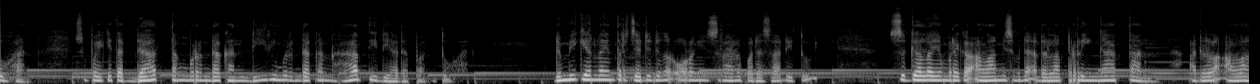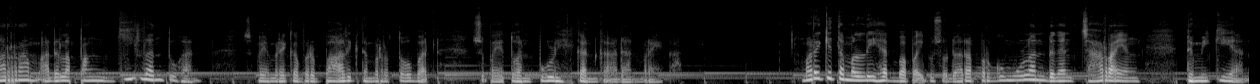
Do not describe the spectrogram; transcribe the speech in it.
Tuhan, supaya kita datang merendahkan diri, merendahkan hati di hadapan Tuhan. Demikianlah yang terjadi dengan orang Israel pada saat itu. Segala yang mereka alami sebenarnya adalah peringatan, adalah alarm, adalah panggilan Tuhan supaya mereka berbalik dan bertobat, supaya Tuhan pulihkan keadaan mereka. Mari kita melihat Bapak Ibu Saudara pergumulan dengan cara yang demikian.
